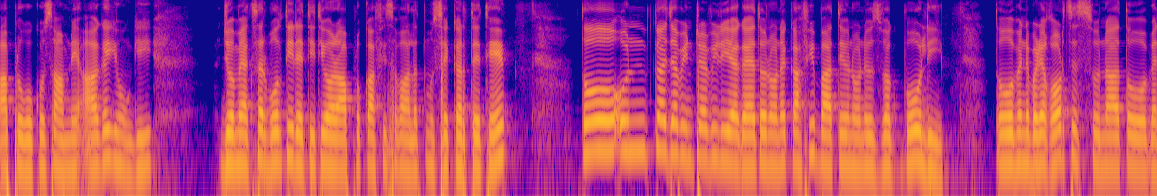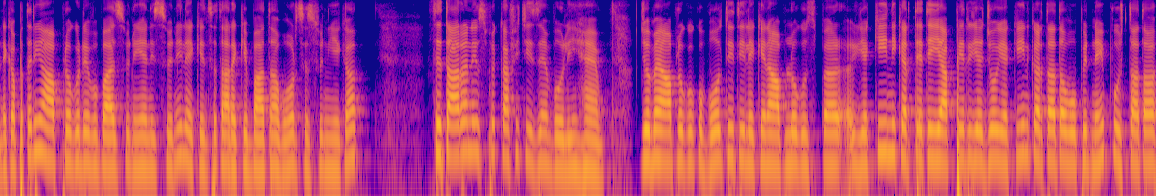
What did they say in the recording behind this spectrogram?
आप लोगों को सामने आ गई होंगी, जो मैं अक्सर बोलती रहती थी और आप लोग काफ़ी सवालत मुझसे करते थे। तो उनका जब इंटरव्यू लिया गया तो उन्होंने काफ़ी बातें उन्होंने उस वक्त बोली। तो मैंने बड़े गौर से सुना तो मैंने कहा, पता नहीं आप लोगों ने वो बात सुनी या नहीं सुनी, लेकिन सितारा की बात आप गौर से सुनिएगा। सितारा ने उस पर काफ़ी चीज़ें बोली हैं, जो मैं आप लोगों को बोलती थी, लेकिन आप लोग उस पर यकीन नहीं करते थे, या फिर ये जो यकीन करता था, वो फिर नहीं पूछता था।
